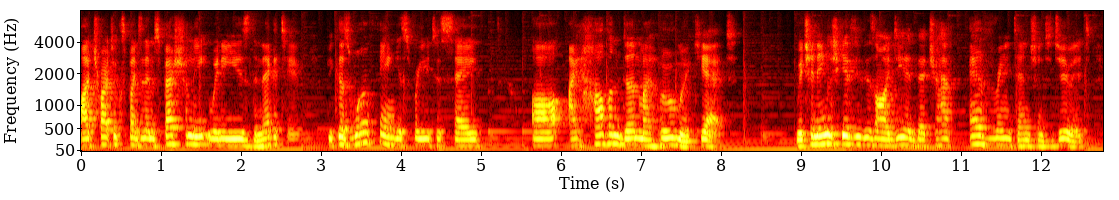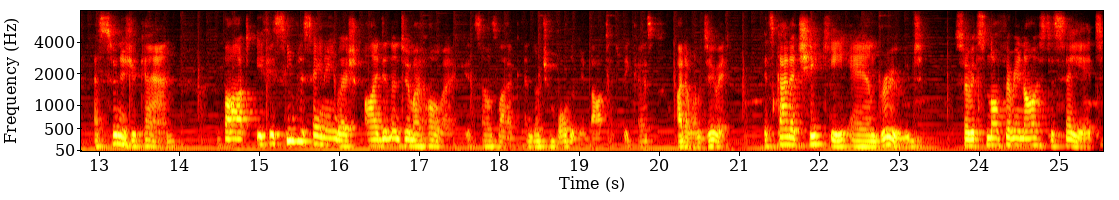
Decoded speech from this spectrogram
I try to explain to them, especially when you use the negative, because one thing is for you to say, uh, I haven't done my homework yet, which in English gives you this idea that you have every intention to do it as soon as you can but if you simply say in English, I didn't do my homework, it sounds like, and don't you bother me about it because I don't want to do it. It's kind of cheeky and rude, so it's not very nice to say it.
